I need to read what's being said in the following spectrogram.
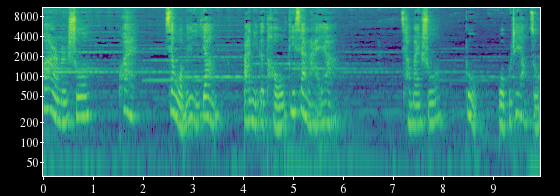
花儿们说：“快，像我们一样。”把你的头低下来呀，荞麦说：“不，我不这样做。”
